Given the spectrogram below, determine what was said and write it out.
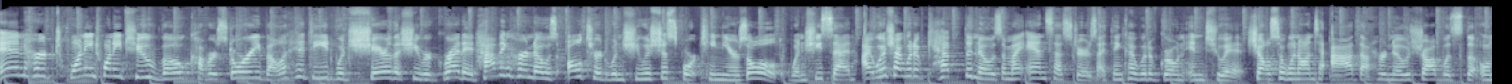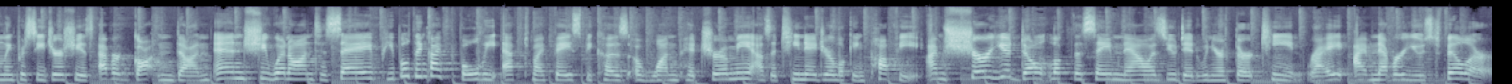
In her 2022 Vogue cover story, Bella Hadid would share that she regretted having her nose altered when she was just 14 years old when she said, I wish I would have kept the nose of my ancestors. I think I would have grown into it. She also went on to add that her nose job was the only procedure she has ever gotten done. And she went on to say, people think I fully effed my face because of one picture of me as a teenager looking puffy. I'm sure you don't look the same now as you did when you're 13, right? I've never used filler.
